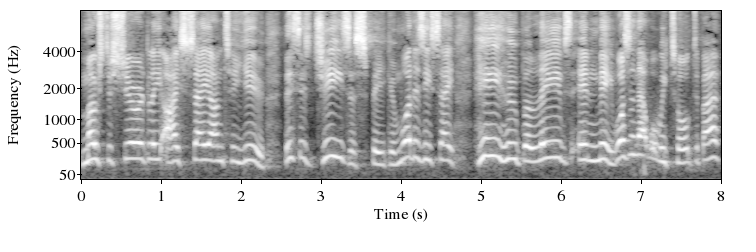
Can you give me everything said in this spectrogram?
Most assuredly, I say unto you. This is Jesus speaking. What does he say? He who believes in me. Wasn't that what we talked about?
